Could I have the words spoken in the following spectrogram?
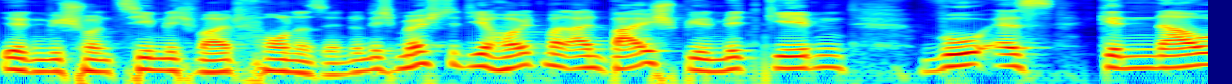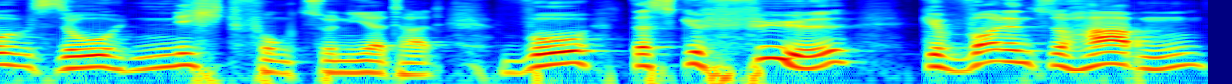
irgendwie schon ziemlich weit vorne sind. Und ich möchte dir heute mal ein Beispiel mitgeben, wo es genau so nicht funktioniert hat, wo das Gefühl, gewonnen zu haben,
